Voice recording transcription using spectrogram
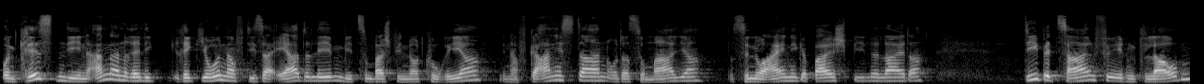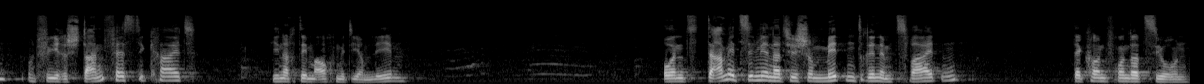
Und Christen, die in anderen Regionen auf dieser Erde leben, wie zum Beispiel Nordkorea, in Afghanistan oder Somalia, das sind nur einige Beispiele leider, die bezahlen für ihren Glauben und für ihre Standfestigkeit, je nachdem auch mit ihrem Leben. Und damit sind wir natürlich schon mittendrin im zweiten, der Konfrontation.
